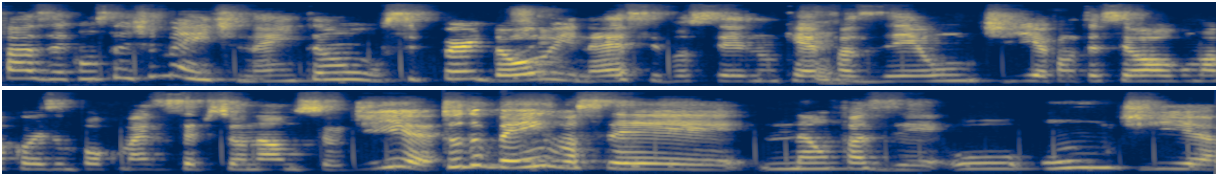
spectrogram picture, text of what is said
fazer constantemente, né? Então, se perdoe, Sim. né? Se você não quer Sim. fazer um dia, aconteceu alguma coisa um pouco mais excepcional no seu dia, tudo bem você não fazer o um dia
